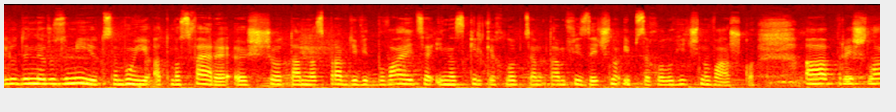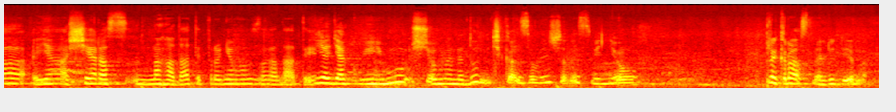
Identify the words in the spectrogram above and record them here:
Люди не розуміють самої атмосфери, е, що там насправді відбувається, і наскільки хлопцям там фізично і психологічно важко. А прийшла я ще раз нагадати про нього, згадати. Я дякую йому, що в мене донечка залишилась від нього. Прекрасна людина.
